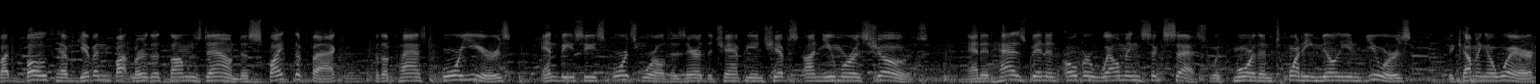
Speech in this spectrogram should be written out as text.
but both have given Butler the thumbs down, despite the fact For the past four years, NBC Sports World has aired the championships on numerous shows, and it has been an overwhelming success with more than 20 million viewers becoming aware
